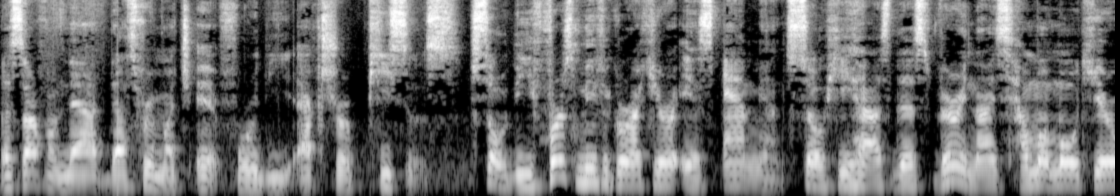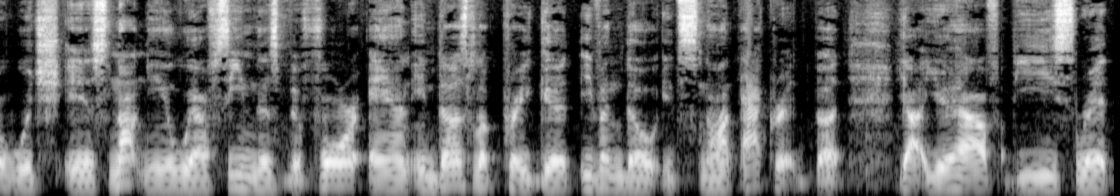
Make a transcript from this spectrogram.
aside from that that's pretty much it for the extra pieces. So the first minifigure right here is Ant-Man. So he has this very nice helmet mode here which is not new. We have seen this before and it does look pretty good even though it's not accurate. But yeah you have these red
